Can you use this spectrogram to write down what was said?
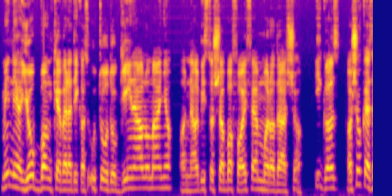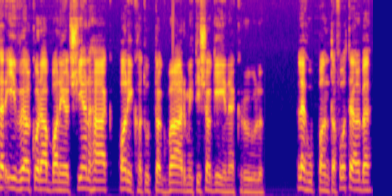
Minél jobban keveredik az utódok génállománya, annál biztosabb a faj fennmaradása. Igaz, a sok ezer évvel korábban élt sienhák alig ha tudtak bármit is a génekről. Lehuppant a fotelbe,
